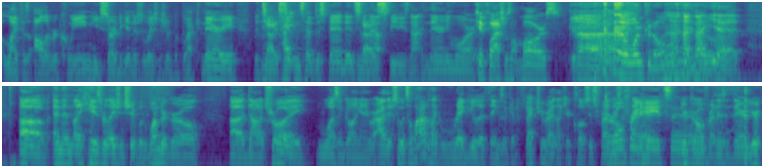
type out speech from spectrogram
life as Oliver Queen. He started to get in his relationship with Black Canary. The Teen Nice. Titans have disbanded, so now Speedy's not in there anymore. Kid Flash was on Mars. Uh, One could only not yet. Um, and then like his relationship with Wonder Girl, uh, Donna Troy wasn't going anywhere either. So it's a lot of like regular things that can affect you, right? Like your closest friend, isn't Girlfriend there, hates him. Your girlfriend isn't there. Your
